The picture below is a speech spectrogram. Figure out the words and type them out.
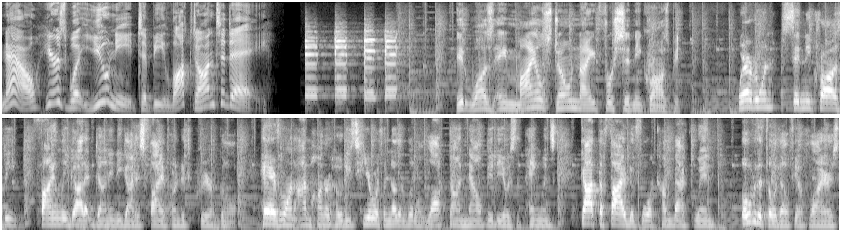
Now, here's what you need to be locked on today. It was a milestone night for Sidney Crosby. Where everyone, Sidney Crosby finally got it done and he got his 500th career goal. Hey everyone, I'm Hunter Hodes here with another little Locked On Now video as the Penguins got the 5 to 4 comeback win over the Philadelphia Flyers.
